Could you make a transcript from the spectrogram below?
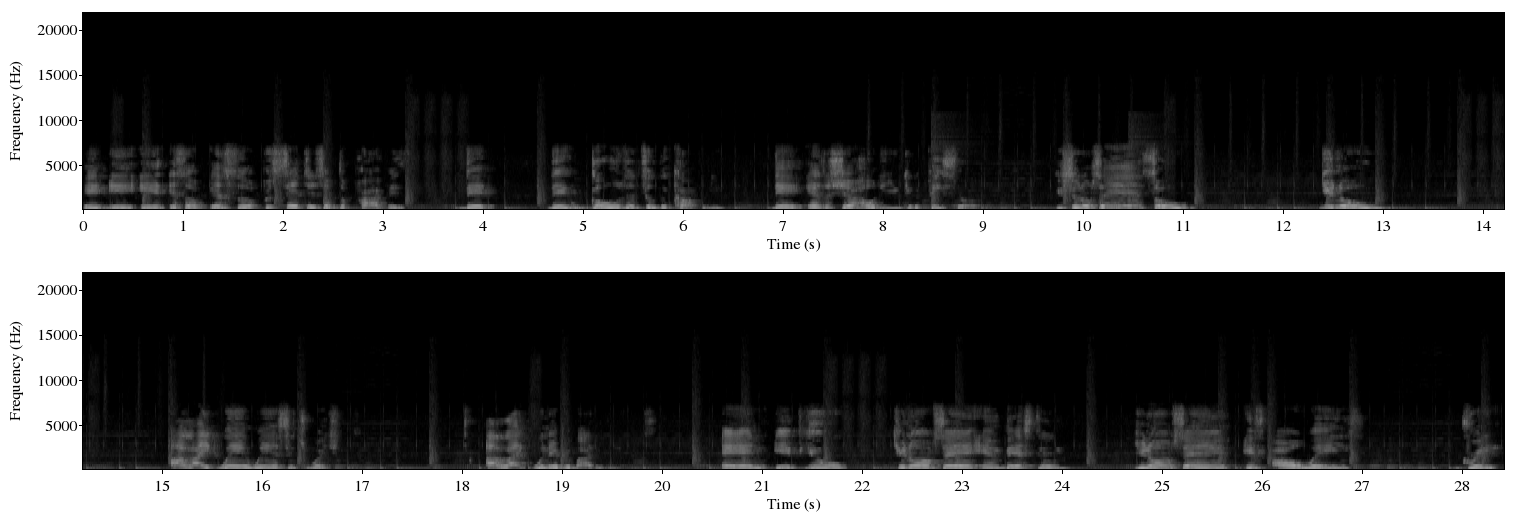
It, it, it, it's a it's a percentage of the profits that that goes into the company that as a shareholder you get a piece of. You see what I'm saying? So, you know, I like win-win situations. I like when everybody wins. And if you, you know what I'm saying, investing, you know what I'm saying, it's always great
